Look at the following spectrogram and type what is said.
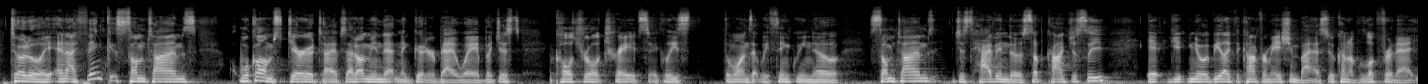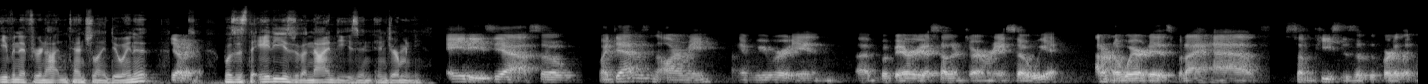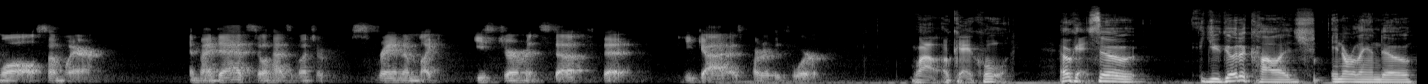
Totally. And I think sometimes we'll call them stereotypes. I don't mean that in a good or bad way, but just cultural traits, at least the ones that we think we know sometimes just having those subconsciously, it you, know, it'd be like the confirmation bias. You'll kind of look for that even if you're not intentionally doing it. Yeah. Was this the 80s or the 90s in, in Germany? 80s, yeah. So my dad was in the army, and we were in uh, Bavaria, southern Germany. So we, I don't know where it is, but I have some pieces of the Berlin Wall somewhere, and my dad still has a bunch of random like East German stuff that he got as part of his work. Wow. Okay. Cool. Okay, so you go to college in Orlando.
